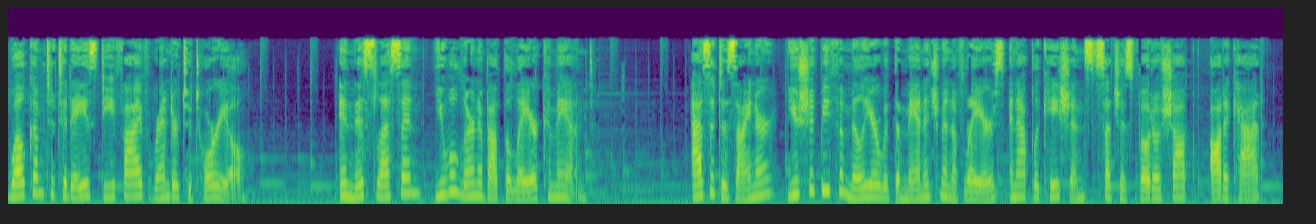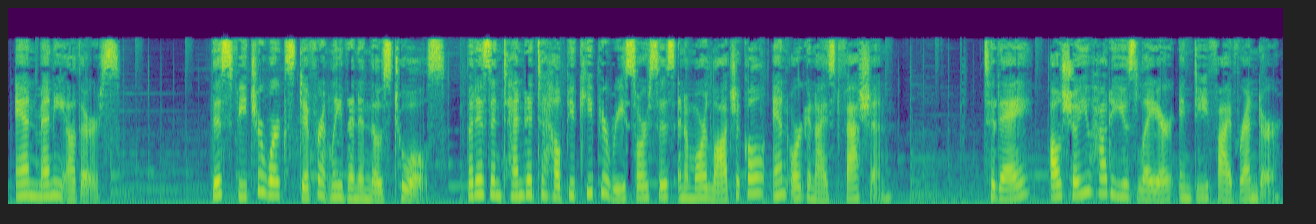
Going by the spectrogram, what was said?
Welcome to today's D5 render tutorial. In this lesson, you will learn about the layer command. As a designer, you should be familiar with the management of layers in applications such as Photoshop, AutoCAD, and many others. This feature works differently than in those tools, but is intended to help you keep your resources in a more logical and organized fashion. Today, I'll show you how to use layer in D5 render.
